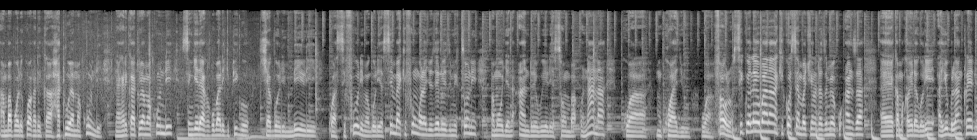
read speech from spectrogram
ambapo walikuwa katika hatua ya makundi, na katika hatua ya makundi Singida akakubali kipigo cha goli mbili kwa sifuri, magoli ya Simba yakifungwa na Jose Luis Miquissone pamoja na Andre Willie Somba Onana kwa mkwaju wa faulo. Siku ya leo bana, kikosi ambacho kinatazamiwa kuanza eh, kama kawaida golini Ayub Lancred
